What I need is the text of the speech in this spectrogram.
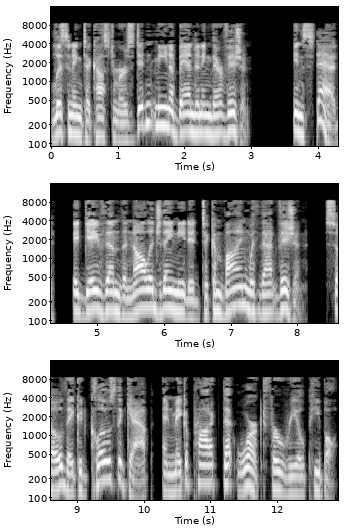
Listening to customers didn't mean abandoning their vision. Instead, it gave them the knowledge they needed to combine with that vision, so they could close the gap and make a product that worked for real people.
